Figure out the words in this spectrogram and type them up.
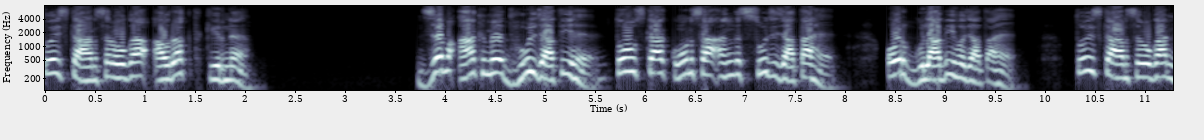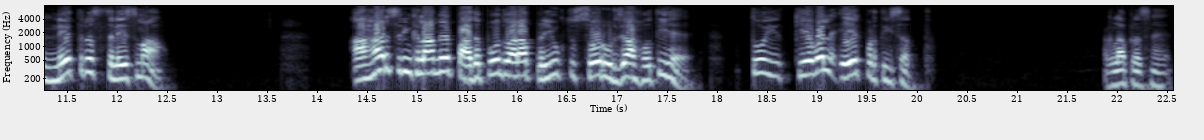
तो इसका आंसर होगा अवरक्त किरण। जब आँख में धूल जाती है तो उसका कौन सा अंग सूज जाता है और गुलाबी हो जाता है? तो इसका आंसर होगा नेत्र श्लेष्मा। आहार श्रृंखला में पादपों द्वारा प्रयुक्त सौर ऊर्जा होती है तो केवल एक प्रतिशत। अगला प्रश्न है,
